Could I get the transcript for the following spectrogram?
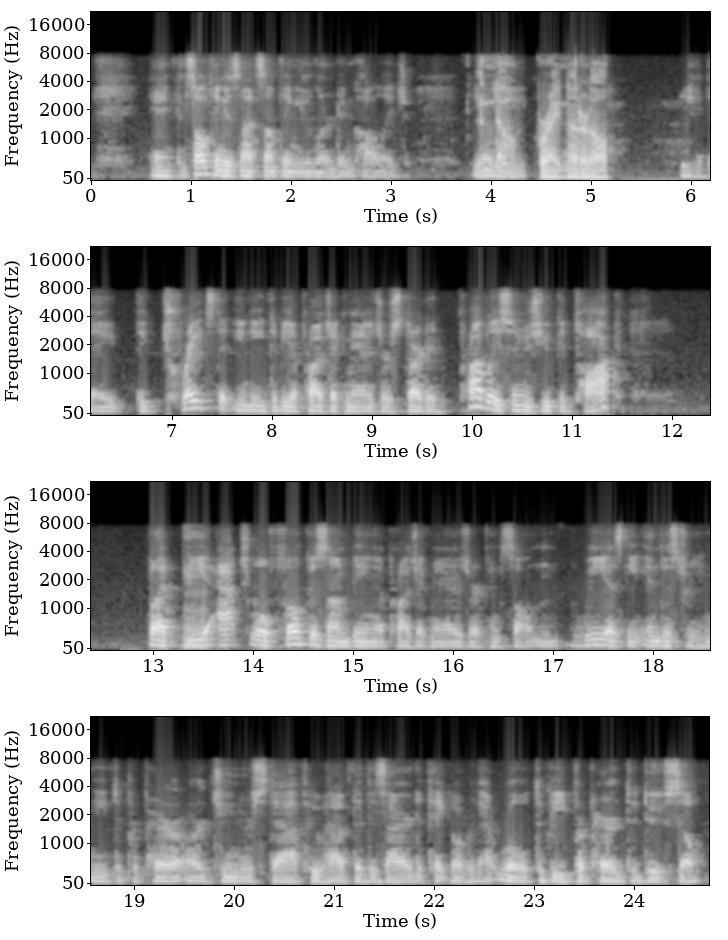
And consulting is not something you learned in college. You know, no, the, right, not at all. Yeah, they the traits that you need to be a project manager started probably as soon as you could talk but the mm-hmm. actual focus on being a project manager or consultant, we as the industry need to prepare our junior staff who have the desire to take over that role to be prepared to do so.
